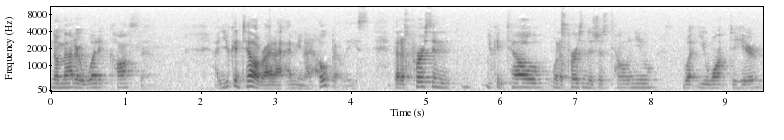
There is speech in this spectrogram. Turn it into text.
no matter what it costs them? You can tell, right? I, I mean, I hope at least, that a person, you can tell when a person is just telling you what you want to hear.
